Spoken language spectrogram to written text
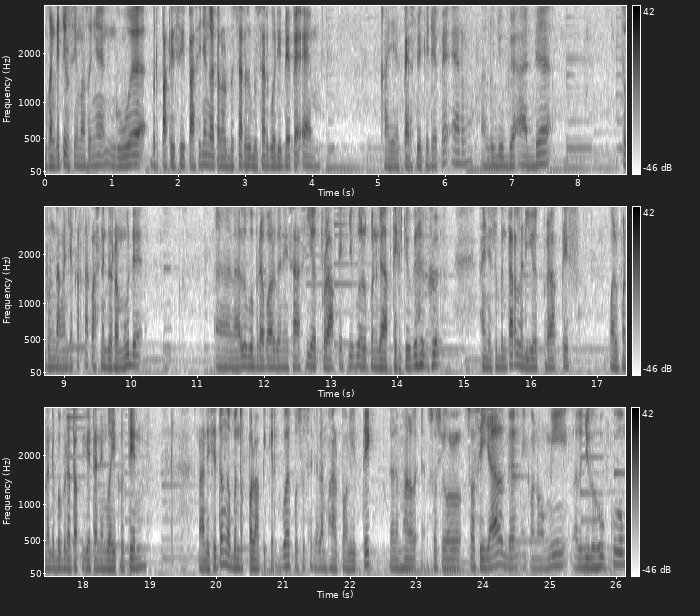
Bukan kecil sih maksudnya gue berpartisipasinya nggak terlalu besar sebesar gue di BPM kayak pers DPR lalu juga ada turun tangan Jakarta kelas negara muda. Eh, lalu beberapa organisasi youth proaktif juga walaupun gak aktif juga gue. Hanya sebentar lah di youth proaktif walaupun ada beberapa kegiatan yang gue ikutin nah di situ nggak bentuk pola pikir gue khususnya dalam hal politik dalam hal sosial sosial dan ekonomi lalu juga hukum.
